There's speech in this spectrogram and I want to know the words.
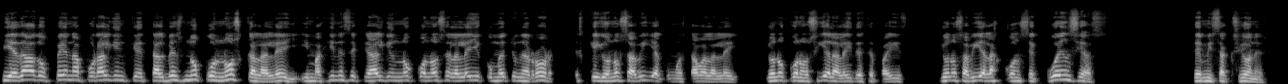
piedad o pena por alguien que tal vez no conozca la ley. Imagínese que alguien no conoce la ley y comete un error. Es que yo no sabía cómo estaba la ley. Yo no conocía la ley de este país. Yo no sabía las consecuencias de mis acciones.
